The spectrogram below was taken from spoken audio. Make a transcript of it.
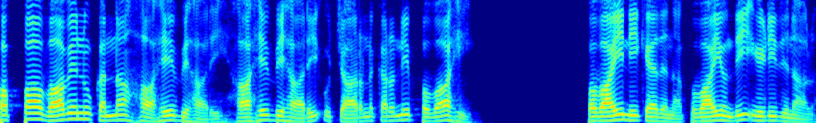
ਪੱਪਾ ਵਾਵੇ ਨੂੰ ਕੰਨਾ ਹਾਹੇ ਬਿਹਾਰੀ ਹਾਹੇ ਬਿਹਾਰੀ ਉਚਾਰਨ ਕਰਨੀ ਪਵਾਹੀ। ਪਵਾਈ ਨਹੀਂ ਕਹਿ ਦੇਣਾ ਪਵਾਈ ਹੁੰਦੀ ਏੜੀ ਦੇ ਨਾਲ।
